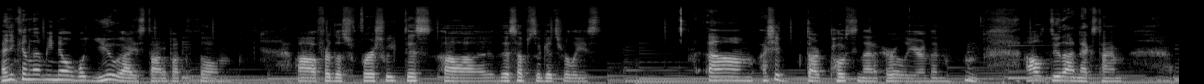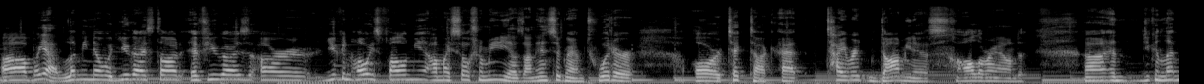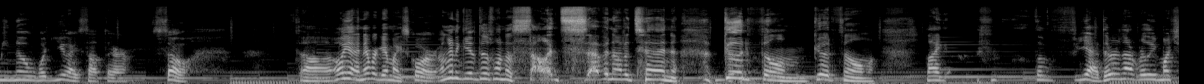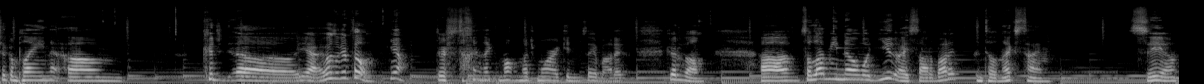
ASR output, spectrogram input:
and you can let me know what you guys thought about the film uh, for this first week this uh, this episode gets released um, i should start posting that earlier then hmm, i'll do that next time uh, but yeah, let me know what you guys thought. If you guys are, you can always follow me on my social medias on Instagram, Twitter, or TikTok at Tyrant Dominus all around. Uh, and you can let me know what you guys thought there. So, uh, oh yeah, I never get my score. I'm gonna give this one a solid 7 out of 10. Good film, good film. Like, the yeah, there's not really much to complain. Um, could uh, yeah, it was a good film. Yeah, there's not like much more I can say about it. Good film. Uh, so let me know what you guys thought about it. Until next time, see ya.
